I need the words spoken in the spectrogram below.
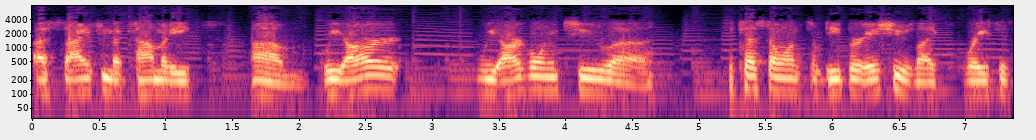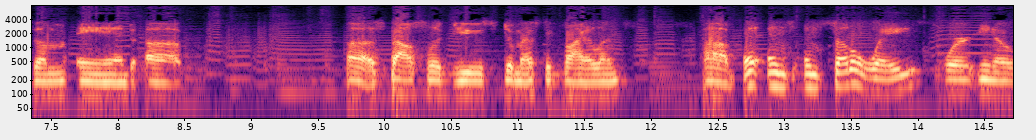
aside from the comedy, um, we are we are going to uh, to touch on some deeper issues like racism and uh, uh, spousal abuse, domestic violence, uh, in, in subtle ways where you know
